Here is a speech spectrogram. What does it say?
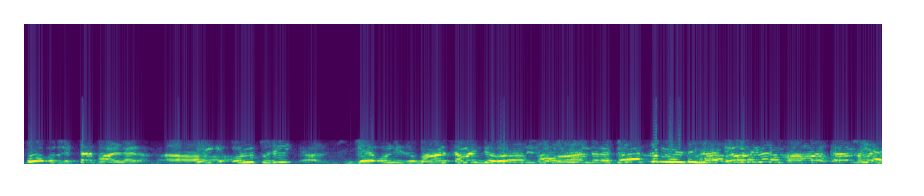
او کو لتر پھاڑ لے گا ٹھیک ہے ان تسی جے اونی زبان سمجھ دیو زبان دے وچ ایک منٹ یار کر لیا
